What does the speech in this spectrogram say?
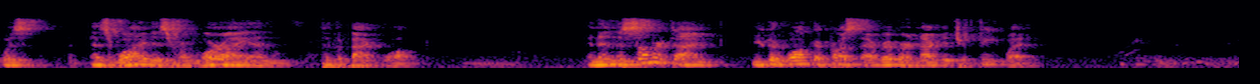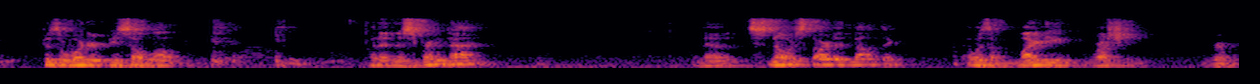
was as wide as from where I am to the back wall. And in the summertime, you could walk across that river and not get your feet wet because the water would be so low. But in the springtime, when the snow started melting, that was a mighty rushing river.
